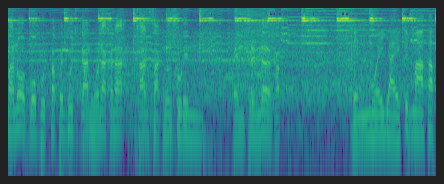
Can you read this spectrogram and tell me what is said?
มาโนดบัวบุตรครับเป็นผู้จัดการหัวหน้าคณะชาญศักดิ์เมืองสุรินทร์เป็นเทรนเนอร์ครับ เป็นมวยใหญ่ขึ้นมาครับ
